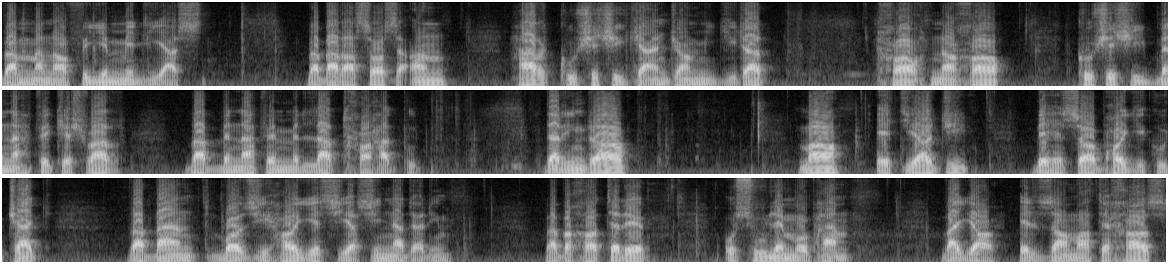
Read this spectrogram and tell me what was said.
و منافع ملی است و بر اساس آن هر کوششی که انجام می‌گیرد خواه ناخواه کوششی به نفع کشور و به نفع ملت خواهد بود. در این راه ما احتیاجی به حسابهای کوچک و بند بازی های سیاسی نداریم و به خاطر اصول مبهم و یا الزامات خاص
